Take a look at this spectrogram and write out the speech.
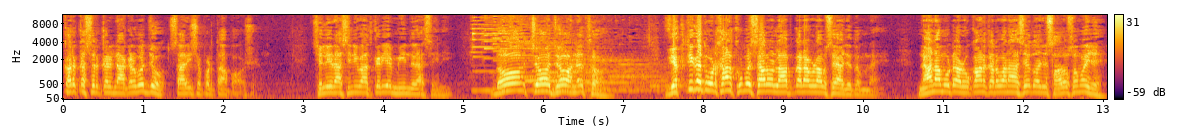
કરકસર કરીને આગળ વધજો. સારી સફળતા અપાવશે. છેલ્લી રાશિની વાત કરીએ, મીન રાશિની. દ, ચ, જ અને થ. વ્યક્તિગત ઓળખાણ ખૂબ જ સારો લાભ કરાવડાવશે આજે તમને. નાના મોટા રોકાણ કરવાના હશે તો આજે સારો સમય છે.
